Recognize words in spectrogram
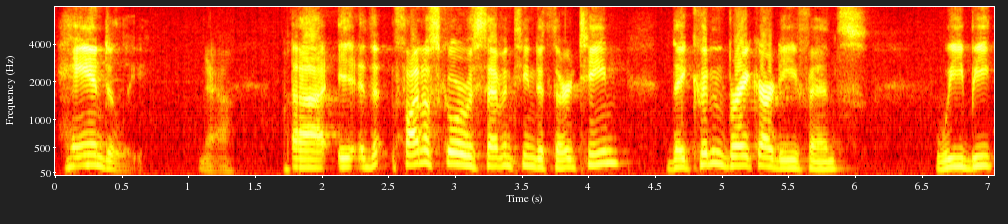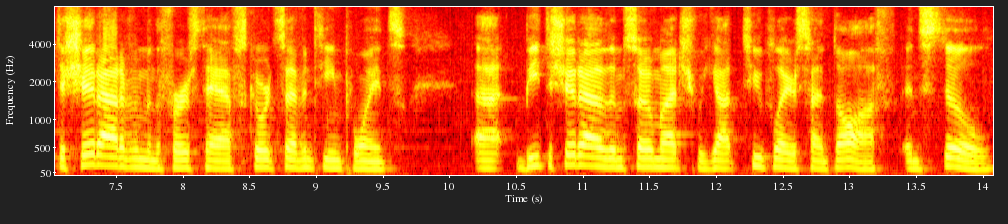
handily. Yeah, Uh, it, the final score was 17 to 13. They couldn't break our defense. We beat the shit out of them in the first half, scored 17 points, uh, beat the shit out of them so much we got two players sent off, and still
